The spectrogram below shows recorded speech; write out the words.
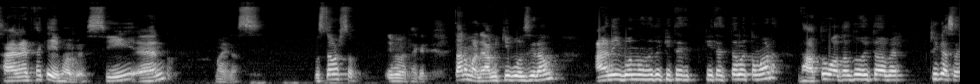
সায়ানাইড থাকে এইভাবে। সি এন মাইনাস বুঝতে পারছ? এইভাবে থাকে। তার মানে আমি কি বলছিলাম? আয়নিক বন্ধন হইতে কি কি থাকতে হবে তোমার? ধাতু অধাতু হইতে হবে। ঠিক আছে?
